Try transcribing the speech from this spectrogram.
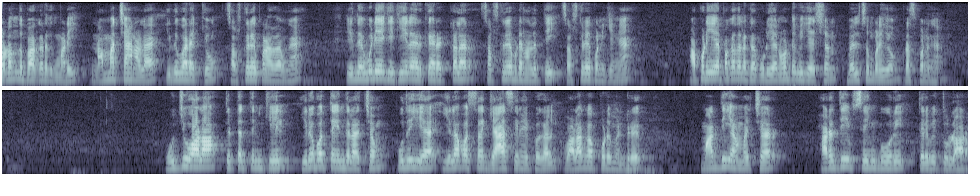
தொடர்ந்து பார்க்குறதுக்கு முன்னாடி நம்ம சேனலை இதுவரைக்கும் சப்ஸ்கிரைப் பண்ணாதவங்க இந்த வீடியோக்கு கீழே இருக்க ரெட் கலர் சப்ஸ்கிரைப் பட்டன் அழுத்தி சப்ஸ்கிரைப் பண்ணிக்கோங்க. அப்படியே பக்கத்தில் இருக்கக்கூடிய நோட்டிஃபிகேஷன் பெல் சிம்பிளையும் ப்ரெஸ் பண்ணுங்கள் உஜ்வாலா திட்டத்தின் கீழ் இருபத்தைந்து லட்சம் புதிய இலவச கேஸ் இணைப்புகள் வழங்கப்படும் என்று மத்திய அமைச்சர் ஹர்தீப் சிங் பூரி தெரிவித்துள்ளார்.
